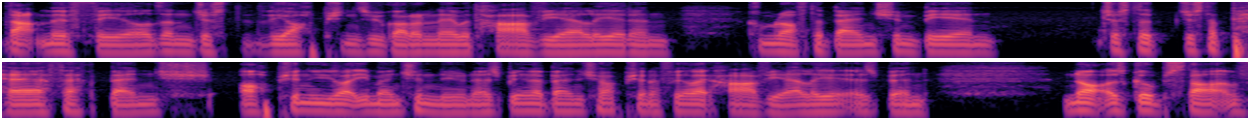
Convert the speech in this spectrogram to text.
that midfield and just the options we've got in there with Harvey Elliott and coming off the bench and being just a just a perfect bench option. You like you mentioned Nunez being a bench option. I feel like Harvey Elliott has been not as good starting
